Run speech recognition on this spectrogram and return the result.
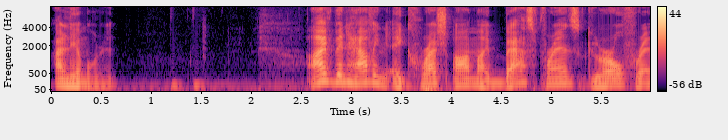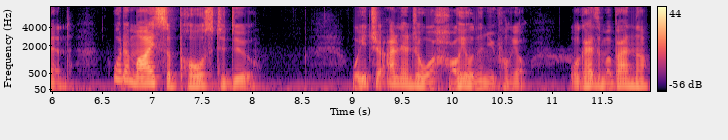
暗恋某人。 I've been having a crush on my best friend's girlfriend. What am I supposed to do? 我一直暗恋着我好友的女朋友，我该怎么办呢？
